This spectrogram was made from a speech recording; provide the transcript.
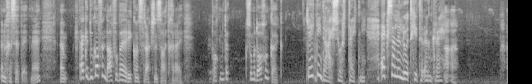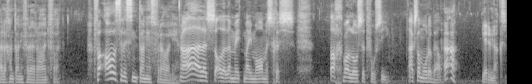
ingesit het, né? Um, ek het ook al vandag verby 'n reconstruction site gery. Dalk moet ek sommer daar gaan kyk. Jy het nie daai soort tyd nie. Ek sal 'n loodgieter inkry. Ah. ah. Hulle gaan tannie vir 'n ride vat. Veral as hulle sien tannie is vrou alleen. ah, hulle sal hulle met my ma misgis. Ag, maar los dit Fossie. Ek sal môre bel. Ah, ah. Jy doen niks.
